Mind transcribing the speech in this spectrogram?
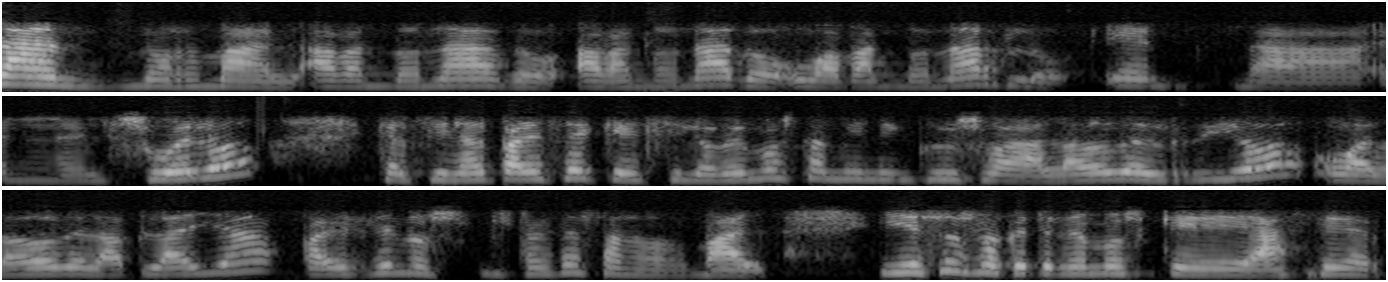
tan normal, abandonado, abandonado o abandonarlo en, la, en el suelo, que al final parece que si lo vemos también incluso al lado del río o al lado de la playa, parece nos, parece hasta normal. Y eso es lo que tenemos que hacer,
